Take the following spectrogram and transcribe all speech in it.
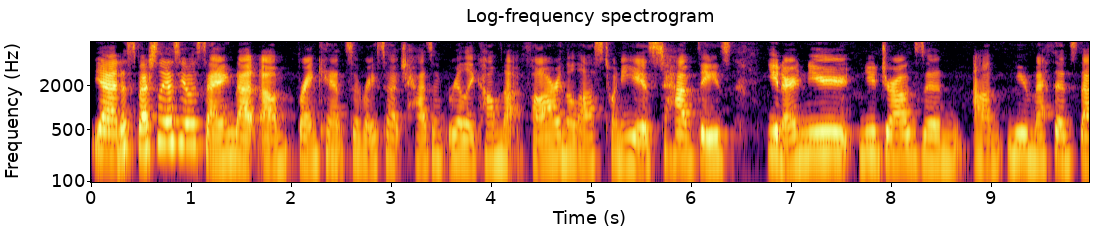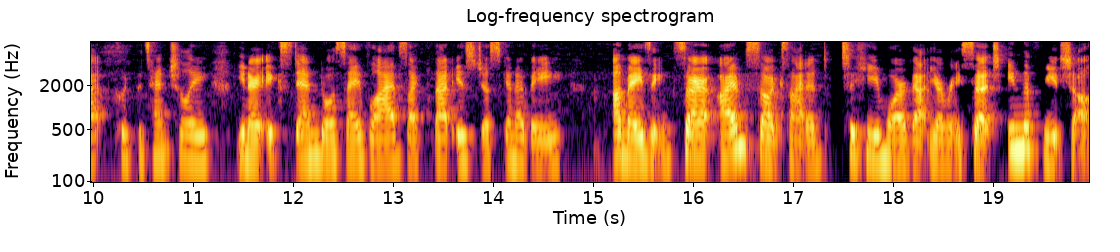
Yeah, and especially as you were saying that um, brain cancer research hasn't really come that far in the last 20 years to have these you know new new drugs and um, new methods that could potentially you know extend or save lives like that is just going to be amazing. So i'm so excited to hear more about your research in the future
